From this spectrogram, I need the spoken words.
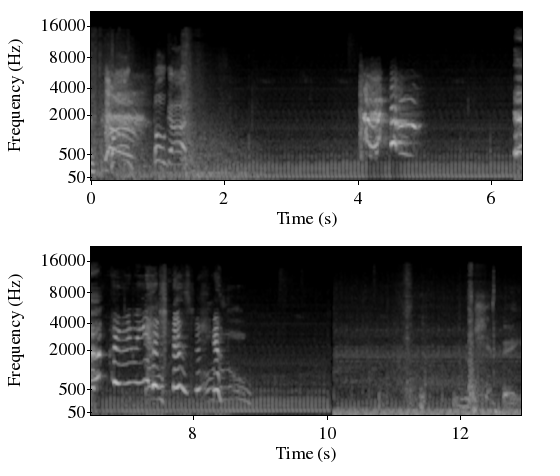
oh God! I didn't even get a chance to oh, shoot. You Shit, thing.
